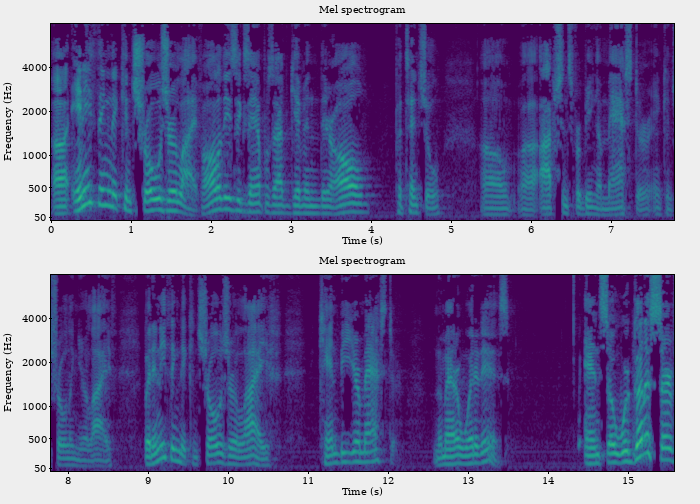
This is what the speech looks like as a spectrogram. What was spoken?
uh, anything that controls your life, all of these examples I've given, they're all potential uh, uh, options for being a master and controlling your life. But anything that controls your life can be your master, no matter what it is. And so we're going to serve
